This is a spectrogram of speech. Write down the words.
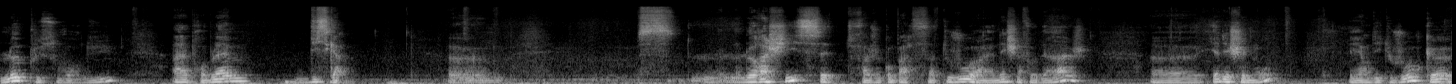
le plus souvent dues, à un problème discal. Euh, le rachis, enfin, je compare ça toujours à un échafaudage. Euh, il y a des chaînons, et on dit toujours que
